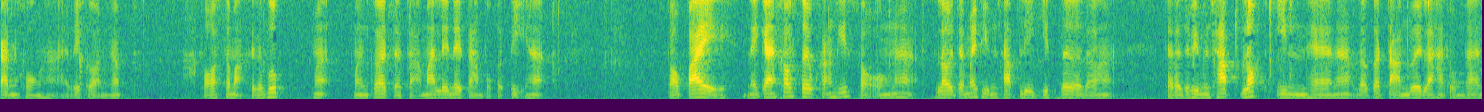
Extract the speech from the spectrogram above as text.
กันของหายไว้ก่อนครับ พอสมัครเสร็จแล้วปุ๊บมันก็จะสามารถเล่นได้ตามปกติฮะ ต่อไปในการเข้าเซิร์ฟครั้งที่สองนะฮะ เราจะไม่พิมพ์ทับรีจิสเตอร์แล้วฮะ แต่เราจะพิมพ์เป็นทับล็อกอินแทนนะ แล้วก็ตามด้วยรหัสของท่าน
